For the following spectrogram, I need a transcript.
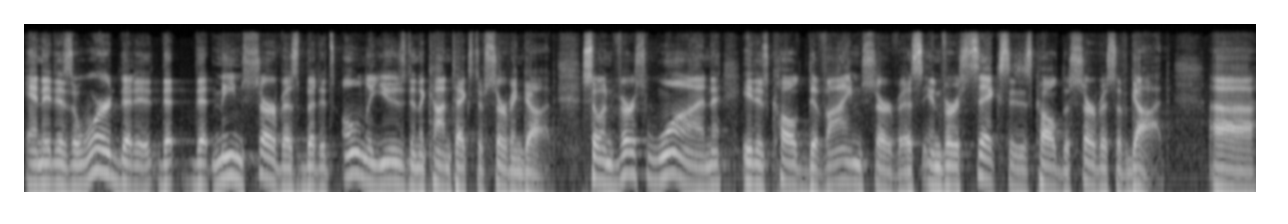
and it is a word that, it, that, that means service, but it's only used in the context of serving God. So in verse 1, it is called divine service. In verse 6, it is called the service of God. Uh,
